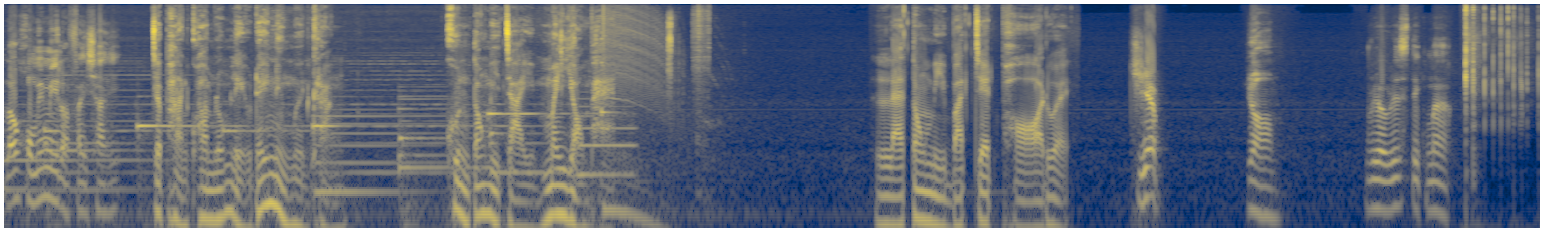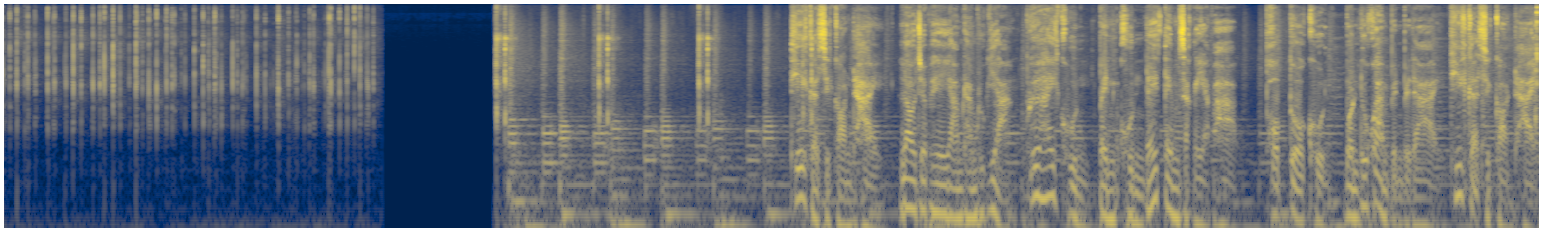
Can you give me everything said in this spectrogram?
แล้วคงไม่มีหลอดไฟใช้ จะผ่านความล้มเหลวได้หนึ่งหมื่นครั้ง คุณต้องมีใจไม่ยอมแพ้ และต้องมีบัตเจ็ตพอด้วย Yep. ยอม เรียลลิสติกมาก ที่กสิกรไทย เราจะพยายามทำทุกอย่างเพื่อให้คุณเป็นคุณได้เต็มศักยภาพ พบตัวคุณบนทุกความเป็นไปได้ที่กสิกรไทย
